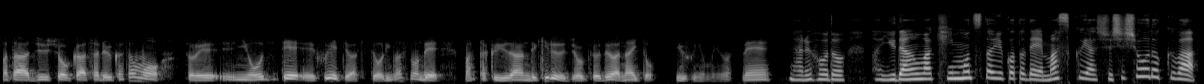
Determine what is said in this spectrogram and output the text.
また重症化される方もそれに応じて増えてはきておりますので全く油断できる状況ではないというふうに思いますね。なるほど、まあ、油断は禁物ということでマスクや手指消毒は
